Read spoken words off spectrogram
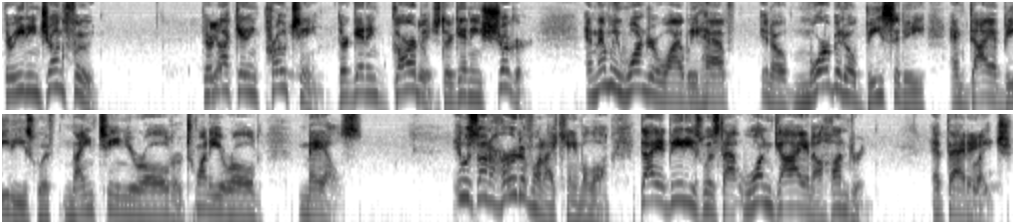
they're eating junk food. They're yep. not getting protein. They're getting garbage. They're getting sugar. And then we wonder why we have, you know, morbid obesity and diabetes with 19 year old or 20 year old males. It was unheard of when I came along. Diabetes was that one guy in a hundred at that Right. age.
